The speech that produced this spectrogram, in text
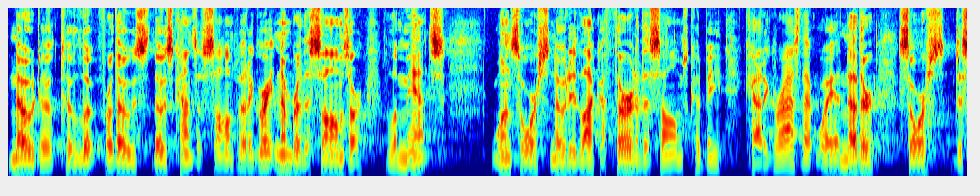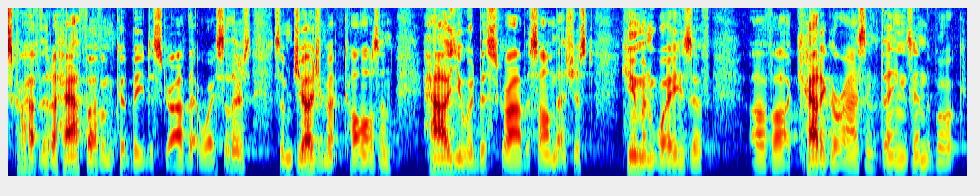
know to, to look for those, those kinds of psalms. But a great number of the psalms are laments. One source noted like a third of the Psalms could be categorized that way. Another source described that a half of them could be described that way. So there's some judgment calls on how you would describe a Psalm. That's just human ways of, of uh, categorizing things in the book.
